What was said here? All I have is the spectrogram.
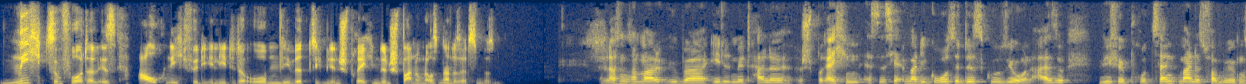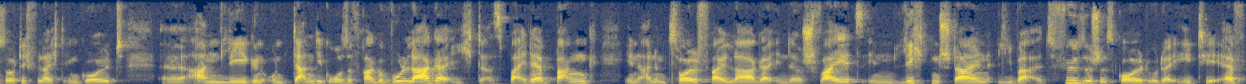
nicht zum Vorteil ist, auch nicht für die Elite da oben, die wird sich mit entsprechenden Spannungen auseinandersetzen müssen. Lass uns nochmal über Edelmetalle sprechen. Es ist ja immer die große Diskussion. Also, wie viel Prozent meines Vermögens sollte ich vielleicht in Gold äh, anlegen? Und dann die große Frage, wo lagere ich das? Bei der Bank, in einem Zollfreilager in der Schweiz, in Liechtenstein, lieber als physisches Gold oder ETF?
